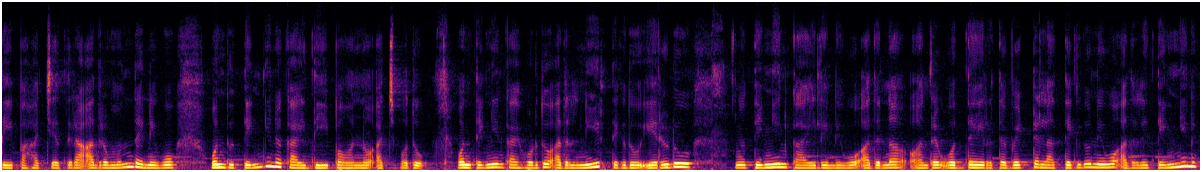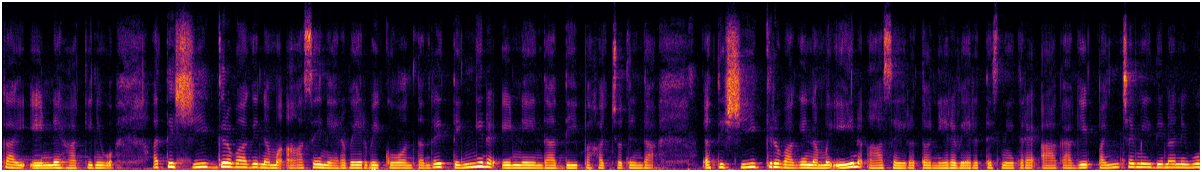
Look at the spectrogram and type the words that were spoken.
ದೀಪ ಹಚ್ಚಿರ್ತೀರ. ಅದರ ಮುಂದೆ ನೀವು ಒಂದು ತೆಂಗಿನಕಾಯಿ ದೀಪವನ್ನು ಹಚ್ಬೋದು. ಒಂದು ತೆಂಗಿನಕಾಯಿ ಹೊಡೆದು ಅದರಲ್ಲಿ ನೀರು ತೆಗೆದು ಎರಡು ತೆಂಗಿನಕಾಯಿಲಿ ನೀವು ಅದನ್ನು ಅಂದರೆ ಒದ್ದೆ ಇರುತ್ತೆ, ವೆಟ್ಟೆಲ್ಲ ತೆಗೆದು ನೀವು ಅದರಲ್ಲಿ ತೆಂಗಿನಕಾಯಿ ಎಣ್ಣೆ ಹಾಕಿ ನೀವು ಅತಿ ಶೀಘ್ರವಾಗಿ ನಮ್ಮ ಆಸೆ ನೆರವೇರಬೇಕು ಅಂತಂದರೆ ತೆಂಗಿನ ಎಣ್ಣೆಯಿಂದ ದೀಪ ಹಚ್ಚೋದ್ರಿಂದ ಅತಿ ಶೀಘ್ರವಾಗಿ ನಮ್ಮ ಏನು ಆಸೆ ಇರುತ್ತೋ ನೆರವೇರುತ್ತೆ ಸ್ನೇಹಿತರೆ. ಹಾಗಾಗಿ ಪಂಚಮಿ ದಿನ ನೀವು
